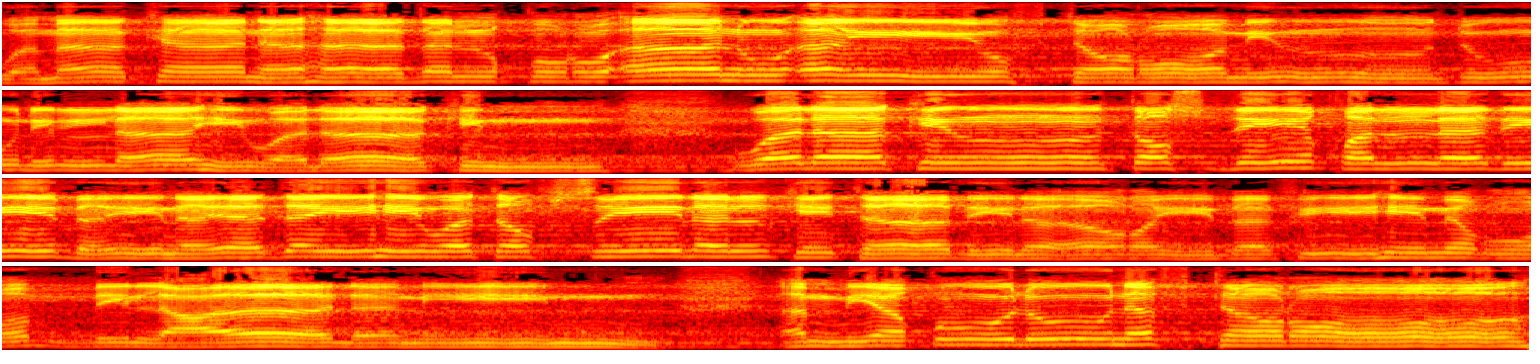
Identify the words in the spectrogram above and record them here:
وما كان هذا القرآن أن يفترى من دون الله ولكن ولكن تصديق الذي بين يديه وتفصيل الكتاب لا ريب فيه من رب العالمين. أم يقولون افتراه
